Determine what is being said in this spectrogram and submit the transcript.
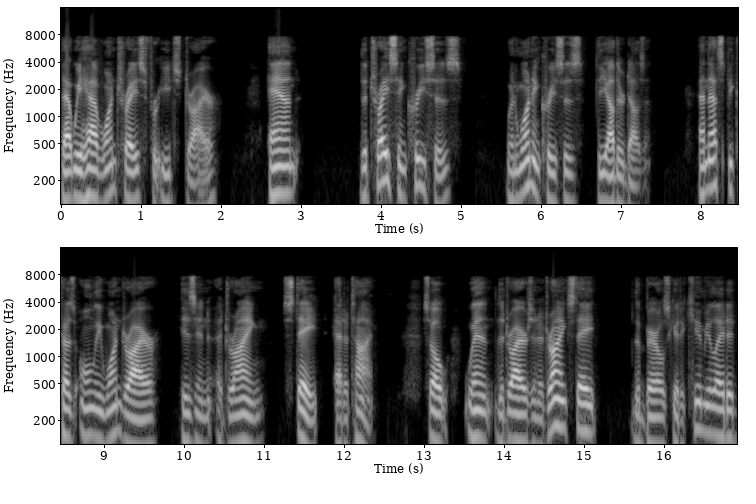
that we have one trace for each dryer and the trace increases when one increases, the other doesn't. And that's because only one dryer is in a drying state at a time. So when the dryer's in a drying state, the barrels get accumulated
